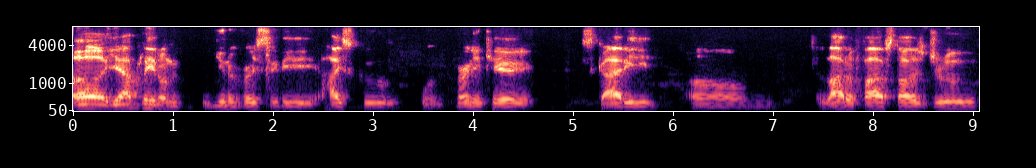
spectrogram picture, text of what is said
Uh, yeah, I played on university, high school with Vernon Carey, Scotty, um, a lot of five stars, Drew,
